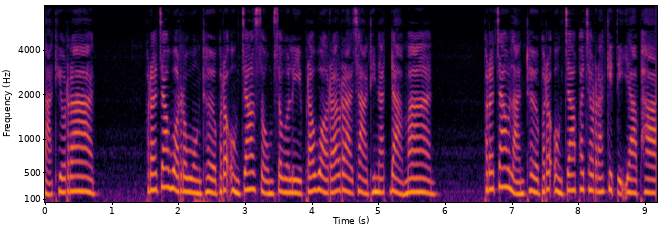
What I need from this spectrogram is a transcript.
สาธิราช พระเจ้าวรวงเธอพระองค์เจ้าสมสวลีพระวรราชาธินัดดามาศพระเจ้าหลานเธอพระองค์เจ้าพัชรกิติยาภา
